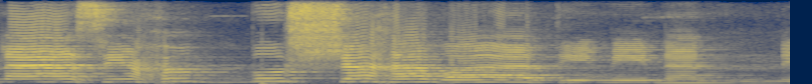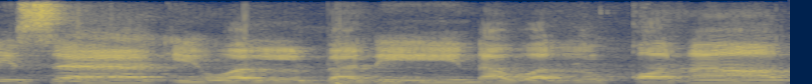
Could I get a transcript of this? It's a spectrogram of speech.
للناس حب الشهوات من النساء والبنين والقناطير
